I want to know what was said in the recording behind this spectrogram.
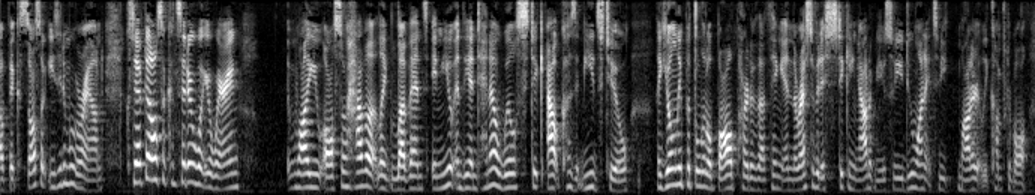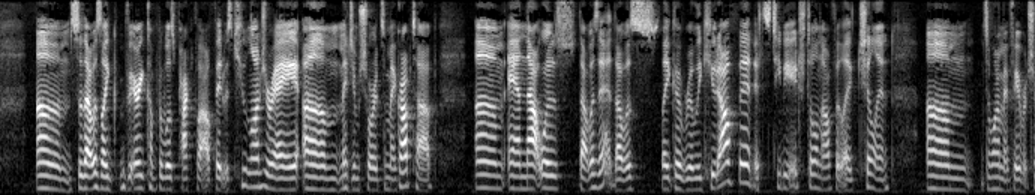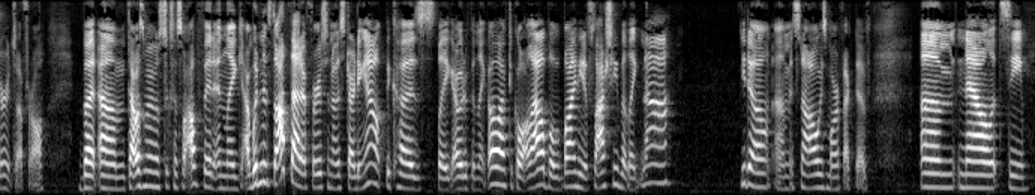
outfit because it's also easy to move around. Because you have to also consider what you're wearing while you also have a like Lovense in you, and the antenna will stick out because it needs to. Like you only put the little ball part of that thing in, the rest of it is sticking out of you, so you do want it to be moderately comfortable. Um, so that was like very comfortable. Was practical outfit. It was cute lingerie, um, my gym shorts, and my crop top. Um, and that was that was it. That was like a really cute outfit. It's TBH still an outfit like chillin'. Um, it's one of my favorite shirts after all. But um, that was my most successful outfit, and like I wouldn't have thought that at first when I was starting out because like I would have been like, oh, I have to go all out, blah blah blah. I need it flashy, but like nah, you don't. Um, it's not always more effective. Um, now let's see.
